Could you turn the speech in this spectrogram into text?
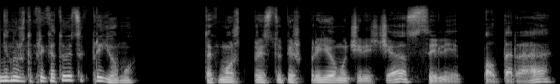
Мне нужно приготовиться к приему. Так, может, приступишь к приему через час или полтора?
